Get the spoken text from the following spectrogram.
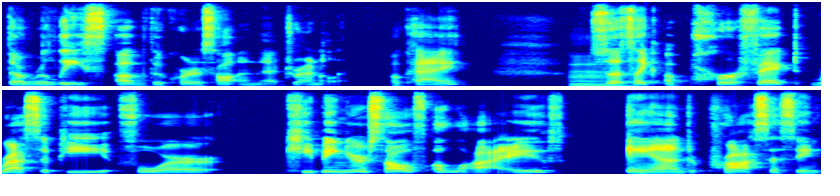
the release of the cortisol and the adrenaline okay Mm. so it's like a perfect recipe for keeping yourself alive and processing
